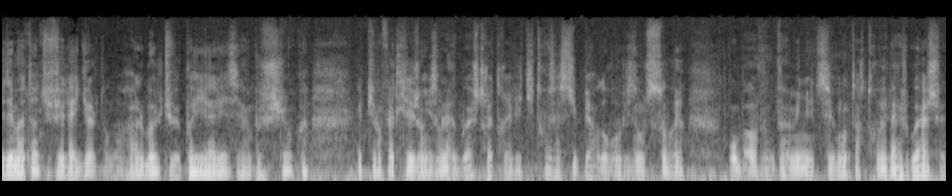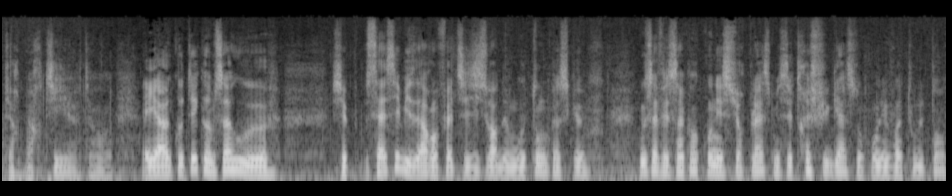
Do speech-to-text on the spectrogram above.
des matins tu fais la gueule, t'en as ras le bol, tu veux pas y aller, c'est un peu chiant quoi. Et puis en fait les gens ils ont la gouache très très vite, ils trouvent ça super drôle, ils ont le sourire. Bon bah 20 minutes c'est bon, t'as retrouvé la gouache, t'es reparti. Et il y a un côté comme ça où euh, c'est assez bizarre en fait ces histoires de moutons parce que nous ça fait 5 ans qu'on est sur place mais c'est très fugace donc on les voit tout le temps,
